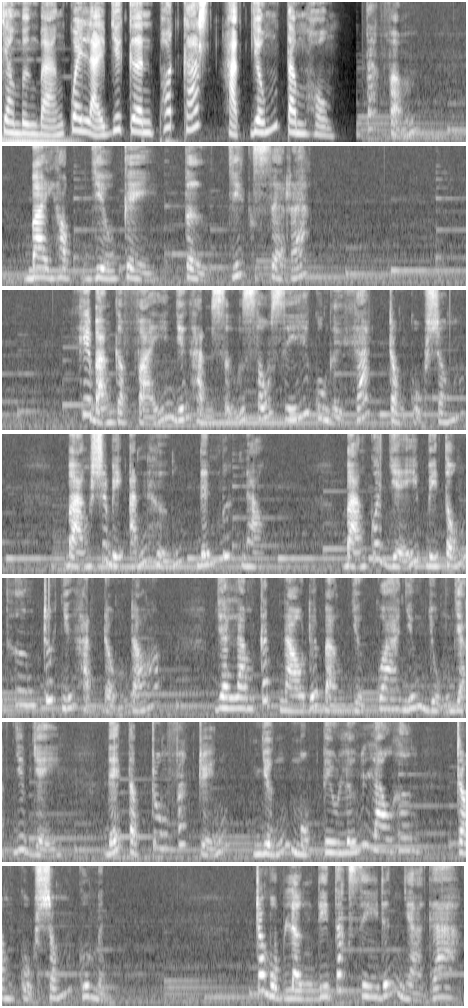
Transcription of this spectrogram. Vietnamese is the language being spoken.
Chào mừng bạn quay lại với kênh podcast Hạt giống tâm hồn. Tác phẩm Bài học diệu kỳ từ chiếc xe rác Khi bạn gặp phải những hành xử xấu xí của người khác trong cuộc sống, bạn sẽ bị ảnh hưởng đến mức nào? Bạn có dễ bị tổn thương trước những hành động đó và làm cách nào để bạn vượt qua những dụng vặt như vậy để tập trung phát triển những mục tiêu lớn lao hơn trong cuộc sống của mình. Trong một lần đi taxi đến nhà ga,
